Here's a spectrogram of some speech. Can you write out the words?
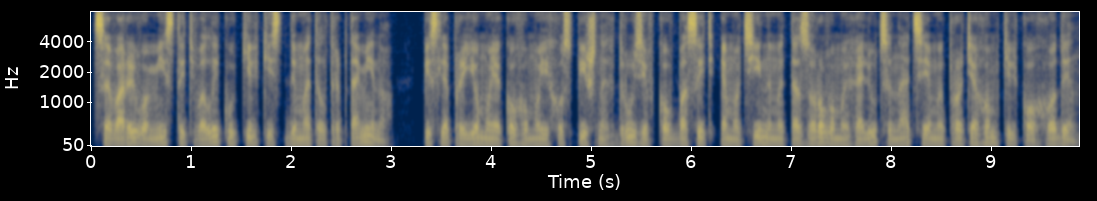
Це вариво містить велику кількість диметилтриптаміну, після прийому якого моїх успішних друзів ковбасить емоційними та зоровими галюцинаціями протягом кількох годин.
